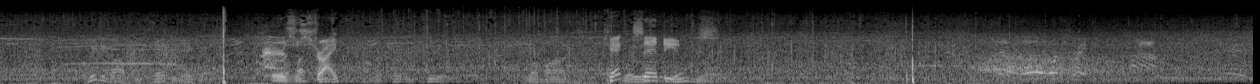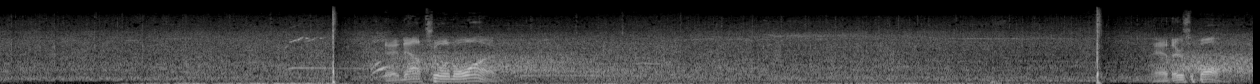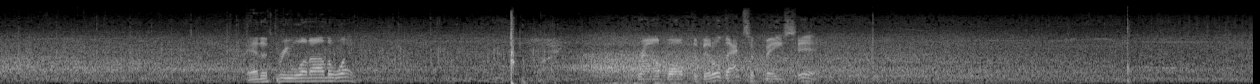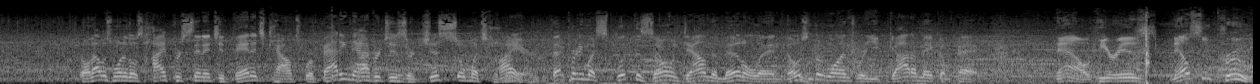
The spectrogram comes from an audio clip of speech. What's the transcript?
off for San Diego. Here's a strike. Number 32. LaMonte Kicks Wade and deals. Jr. Ball, one strike. And now two and one. And there's a ball. And a 3-1 on the way. Ground ball up the middle. That's a base hit. Well, that was one of those high percentage advantage counts where batting averages are just so much higher. That pretty much split the zone down the middle, and those are the ones where you got to make them pay. Now here is Nelson Cruz.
